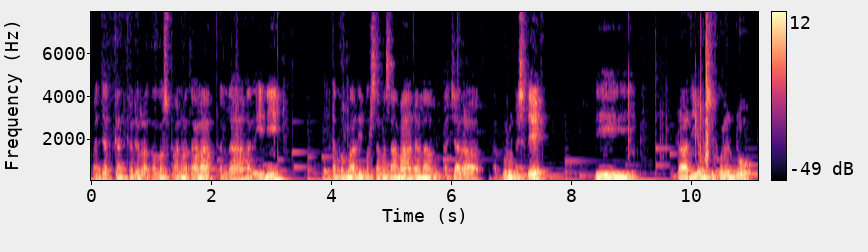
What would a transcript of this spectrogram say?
panjatkan kehadirat Allah Subhanahu wa taala karena hari ini kita kembali bersama-sama dalam acara Guru SD di Radio Sipolendu.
